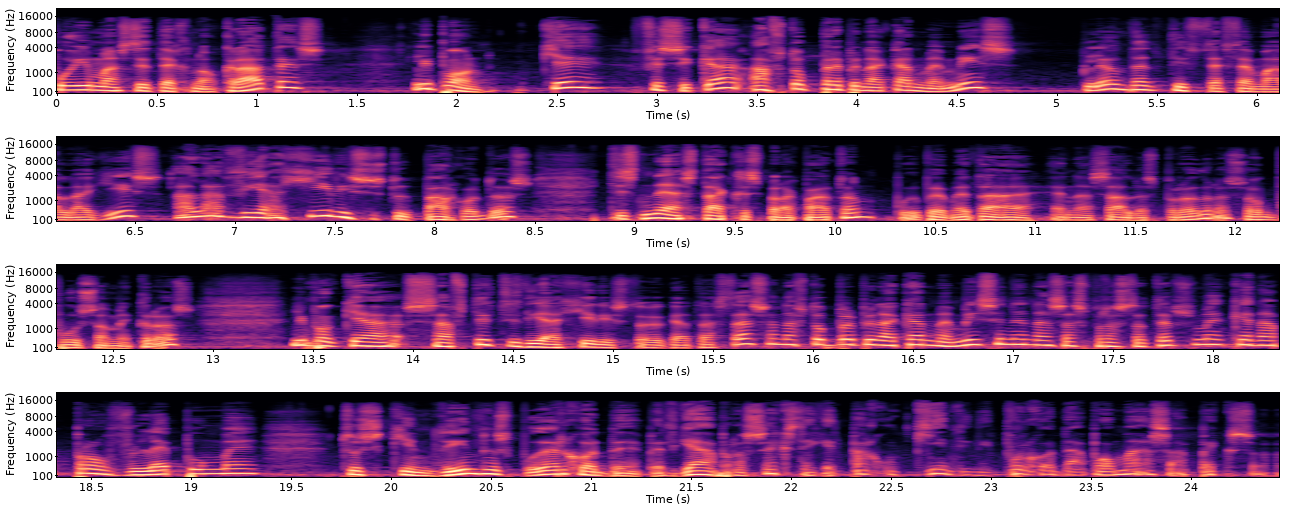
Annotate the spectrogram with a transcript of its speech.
που είμαστε τεχνοκράτες. Λοιπόν, και φυσικά αυτό που πρέπει να κάνουμε εμείς πλέον δεν τίθεται θέμα αλλαγής, αλλά διαχείρισης του υπάρχοντος, της νέας τάξης πραγμάτων, που είπε μετά ένας άλλος πρόεδρος, ο Μπούς ο μικρός. Λοιπόν, και σε αυτή τη διαχείριση των καταστάσεων, αυτό που πρέπει να κάνουμε εμείς είναι να σας προστατέψουμε και να προβλέπουμε τους κινδύνους που έρχονται. Παιδιά, προσέξτε, γιατί υπάρχουν κίνδυνοι που έρχονται από εμάς απ' έξω.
